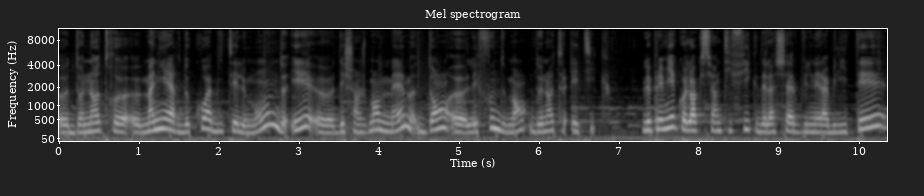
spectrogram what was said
euh, dans notre manière de cohabiter le monde et des changements même dans les fondements de notre éthique. Le premier colloque scientifique de la chaire vulnérabilité,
